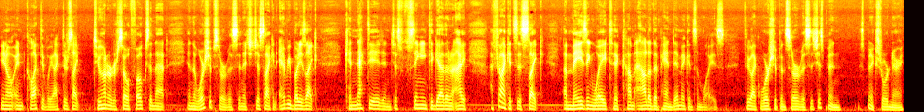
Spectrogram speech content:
you know, and collectively, like there's like 200 or so folks in that in the worship service, and it's just like, and everybody's like connected and just singing together, and I I feel like it's this like amazing way to come out of the pandemic in some ways through like worship and service. It's just been it's been extraordinary.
